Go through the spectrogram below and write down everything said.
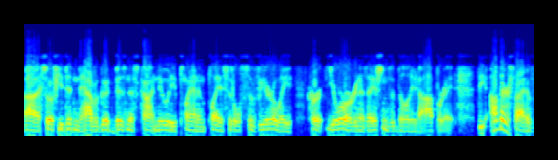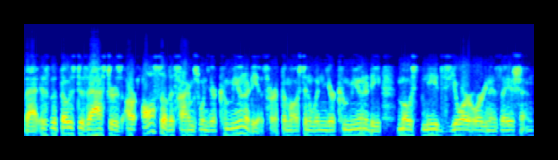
Uh, so if you didn't have a good business continuity plan in place, it'll severely hurt your your organization's ability to operate. The other side of that is that those disasters are also the times when your community is hurt the most and when your community most needs your organization.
